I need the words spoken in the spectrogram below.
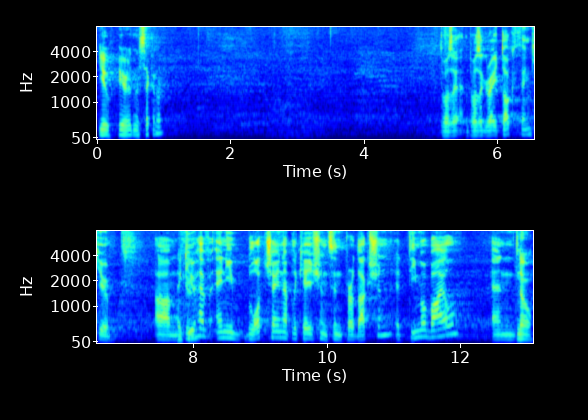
You here in the second row? It was a, it was a great talk, thank you. Um, thank do you. you have any blockchain applications in production at T-Mobile? And no.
